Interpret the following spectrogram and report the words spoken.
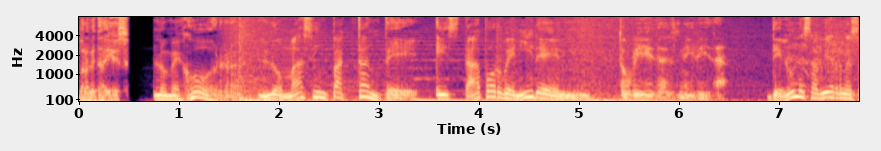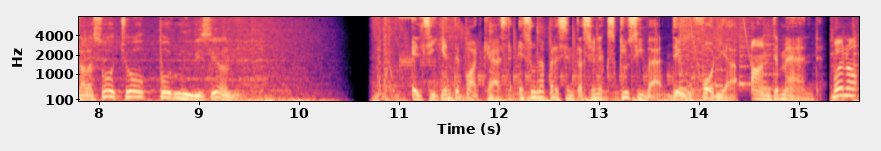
para detalles. Lo mejor, lo más impactante, está por venir en Tu vida es mi vida. De lunes a viernes a las 8 por Univisión. El siguiente podcast es una presentación exclusiva de Euforia On Demand. Bueno,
